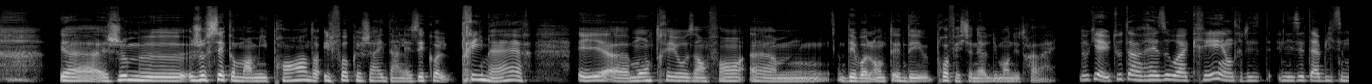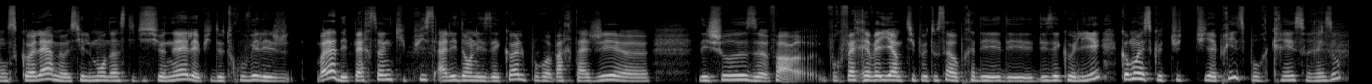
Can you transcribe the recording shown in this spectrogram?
euh, je sais comment m'y prendre. Il faut que j'aille dans les écoles primaires et euh, montrer aux enfants euh, des volontés, des professionnels du monde du travail. Donc il y a eu tout un réseau à créer entre les, établissements scolaires, mais aussi le monde institutionnel, et puis de trouver des personnes qui puissent aller dans les écoles pour partager euh, des choses, enfin, pour faire réveiller un petit peu tout ça auprès des écoliers. Comment est-ce que tu t'y es prise pour créer ce réseau?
